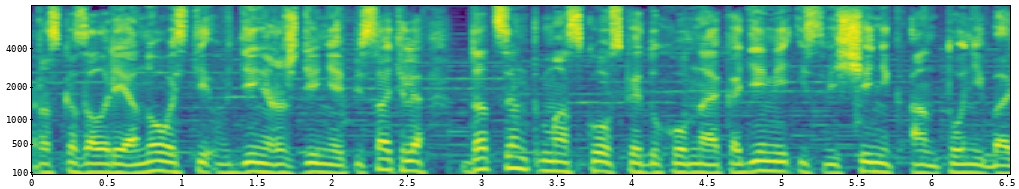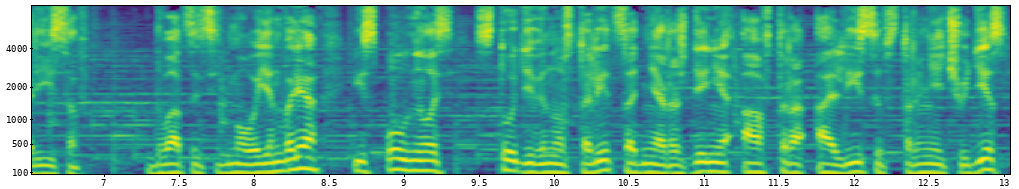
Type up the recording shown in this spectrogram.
рассказал РИА Новости в день рождения писателя доцент Московской духовной академии и священник Антоний Борисов. 27 января исполнилось 190 лет со дня рождения автора «Алисы в стране чудес»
